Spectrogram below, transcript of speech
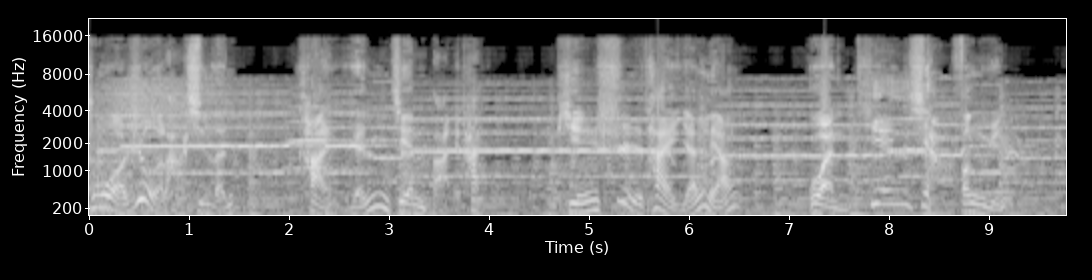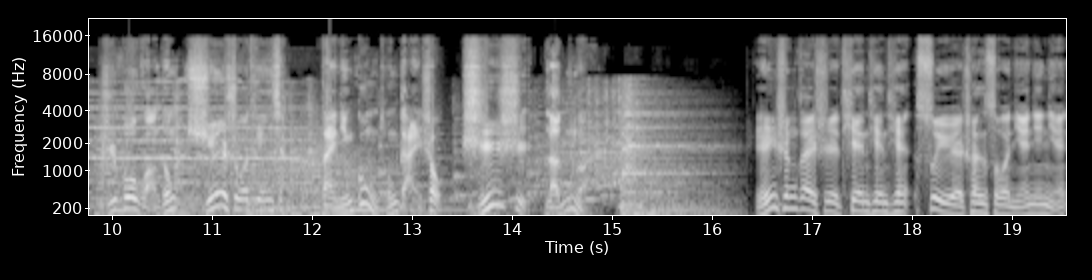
说热辣新闻，看人间百态，品世态炎凉，观天下风云。直播广东，学说天下，带您共同感受时事冷暖。人生在世，天天天，岁月穿梭，年年年。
